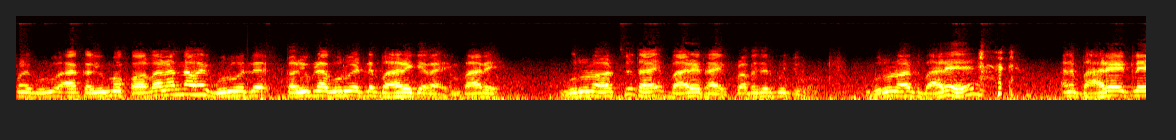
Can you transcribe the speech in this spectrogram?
પણ ગુરુ આ કળિયુગમાં ફરવાના જ ના હોય ગુરુ એટલે કળિયુગના ગુરુ એટલે ભારે કહેવાય ભારે. ગુરુનો અર્થ શું થાય ભારે થાય. પ્રોફેસર પૂછ્યું ગુરુનો અર્થ ભારે અને ભારે એટલે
